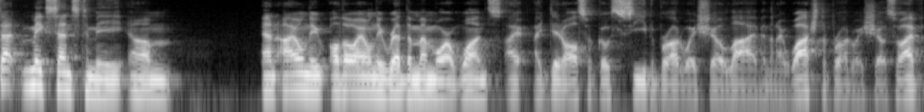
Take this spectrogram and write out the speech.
that makes sense to me. Um, and I only, although I only read the memoir once, I, I did also go see the Broadway show live, and then I watched the Broadway show. So I've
